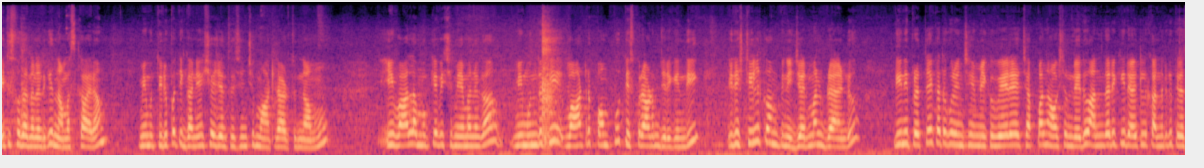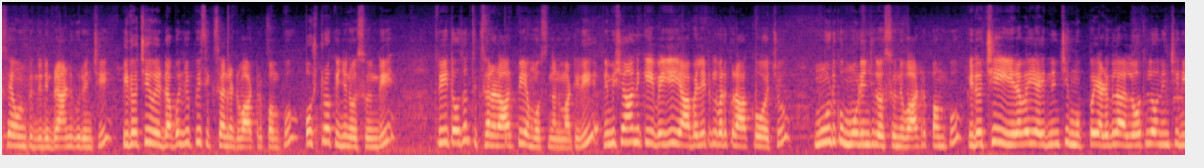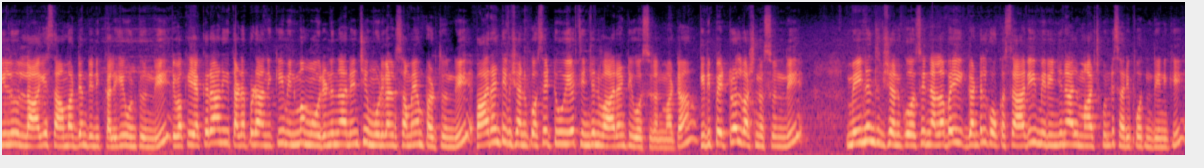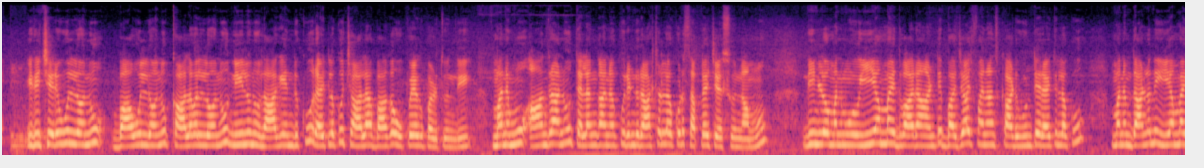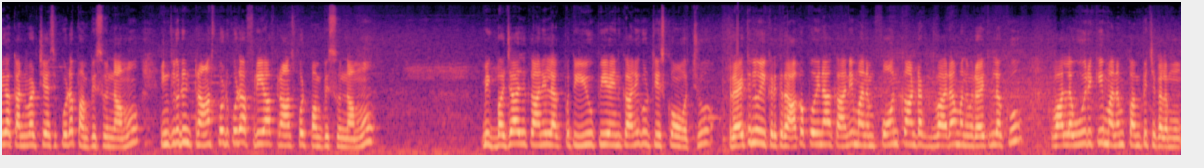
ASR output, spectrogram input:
రైతు సోదరులందరికీ నమస్కారం. మేము తిరుపతి గణేష్ ఏజెన్సీ నుంచి మాట్లాడుతున్నాము. ఇవాళ ముఖ్య విషయం ఏమనగా మీ ముందుకి వాటర్ పంపు తీసుకురావడం జరిగింది. ఇది స్టీల్ కంపెనీ జర్మన్ బ్రాండ్. దీని ప్రత్యేకత గురించి మీకు వేరే చెప్పాల్సిన అవసరం లేదు. అందరికీ రైతులకు అందరికీ తెలిసే ఉంటుంది దీని బ్రాండ్ గురించి. ఇది వచ్చి W P six hundred water pump. పోస్ట్రోక్ engine వస్తుంది. Three thousand six hundred RPM వస్తుంది అనమాట ఇది. నిమిషానికి వెయ్యి యాభై లీటర్ల వరకు రాకోవచ్చు మూడుకు మూడించులు వస్తుంది వాటర్ పంపు. ఇది వచ్చి ఇరవై ఐదు నుంచి ముప్పై అడుగుల లోతులో నుంచి నీళ్ళు లాగే సామర్థ్యం దీనికి కలిగి ఉంటుంది. ఒక ఎకరానికి తడపడానికి మినిమం రెండున్నర నుంచి మూడు గంటల సమయం పడుతుంది. వారంటీ విషయానికి వస్తే టూ ఇయర్స్ ఇంజిన్ వారంటీ వస్తుంది అనమాట ఇది పెట్రోల్ వర్షన్ వస్తుంది. మెయింటెనెన్స్ విషయానికి వస్తే నలభై గంటలకు ఒకసారి మీరు ఇంజిన్ ఆయిల్ మార్చుకుంటే సరిపోతుంది దీనికి. ఇది చెరువుల్లోనూ బావుల్లోనూ కాలువల్లోనూ నీళ్ళును లాగేందుకు రైతులకు చాలా బాగా ఉపయోగపడుతుంది. మనము ఆంధ్రాను తెలంగాణకు రెండు రాష్ట్రాల్లో కూడా సప్లై చేస్తున్నాము. దీనిలో మనము ఈఎంఐ ద్వారా అంటే బజాజ్ ఫైనాన్స్ కార్డు ఉంటే రైతులకు మనం దాంట్లోనే ఈఎంఐగా కన్వర్ట్ చేసి కూడా పంపిస్తున్నాము. ఇంక్లూడింగ్ ట్రాన్స్పోర్ట్ కూడా ఫ్రీ ఆఫ్ ట్రాన్స్పోర్ట్ పంపిస్తున్నాము. మీకు బజాజ్ కానీ లేకపోతే యూపీఐని కానీ కూడా తీసుకోవచ్చు. రైతులు ఇక్కడికి రాకపోయినా కానీ మనం ఫోన్ కాంటాక్ట్ ద్వారా మనం రైతులకు వాళ్ళ ఊరికి మనం పంపించగలము.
